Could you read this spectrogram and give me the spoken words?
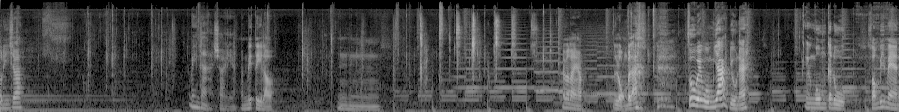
ตัวนี้ใช่ปะไม่น่าใช่อะมันไม่ตีเรา อืมไม่เป็นไรครับ หลงไปแล้วสู้แมงมุมยากอยู่นะแมงมุมกระดูก ซอมบี้แมน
